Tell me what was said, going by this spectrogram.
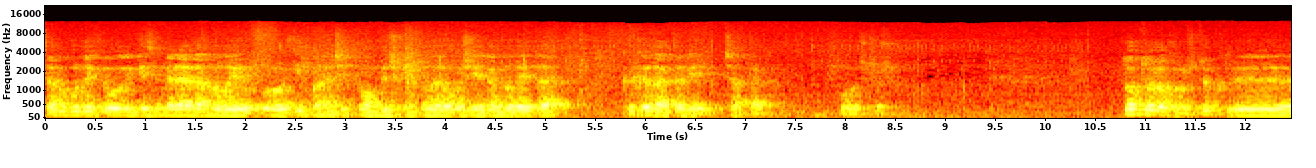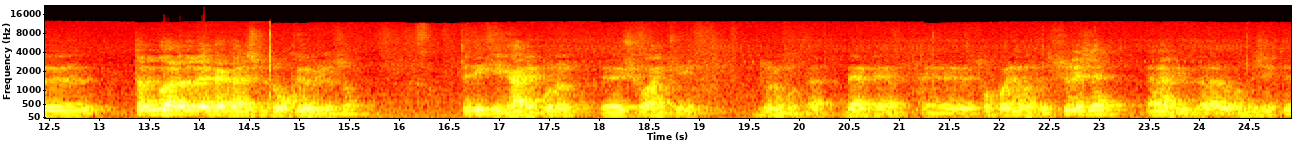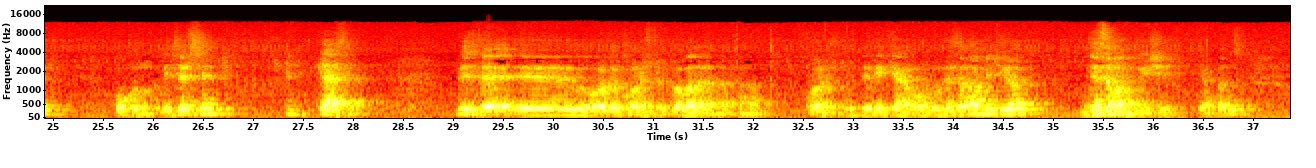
Tabii buradaki o gezinmelerden dolayı o İlkman'a çıktı 15 gün sonra o şeyden dolayı da Kıkırdak'ta bir çatlak oluşmuş. Doktorla konuştuk. Ee, tabii bu arada Berkay kardeşimiz de okuyor biliyorsun. Dedi ki yani bunun e, şu anki durumunda Berkay'a e, top oynamadığı sürece herhangi bir zararı olmayacaktır. Okulunu bitirsin, gelsin. Biz de e, orada konuştuk babalarına falan. Konuştuk. Dedik yani okul ne zaman bitiyor? Ne zaman bu işi yaparız?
